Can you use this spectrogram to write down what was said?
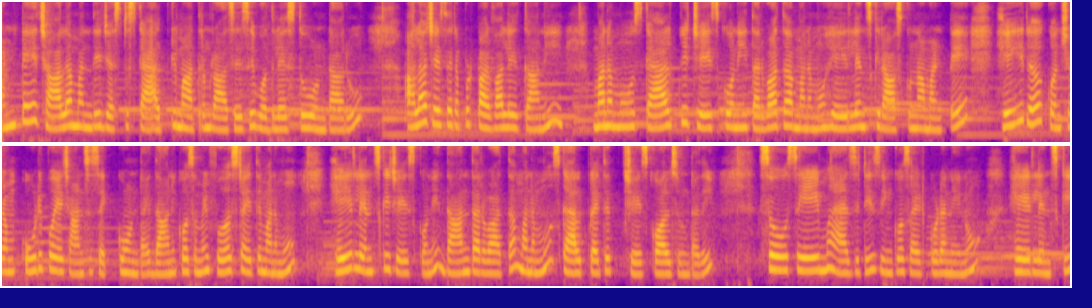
అంటే చాలామంది జస్ట్ స్కాల్ప్కి మాత్రం రాసేసి వదిలేస్తూ ఉంటారు. అలా చేసేటప్పుడు పర్వాలేదు కానీ మనము స్కాల్ప్కి చేసుకొని తర్వాత మనము హెయిర్ లెన్స్కి రాసుకున్నామంటే హెయిర్ కొంచెం ఊడిపోయే ఛాన్సెస్ ఎక్కువ ఉంటాయి. దానికోసమే ఫస్ట్ అయితే మనము హెయిర్ లెన్స్కి చేసుకొని దాని తర్వాత మనము స్కాల్ప్కి అయితే చేసుకోవాల్సి ఉంటుంది. So same as it is ఇంకో సైడ్ కూడా నేను హెయిర్ లెన్స్కి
